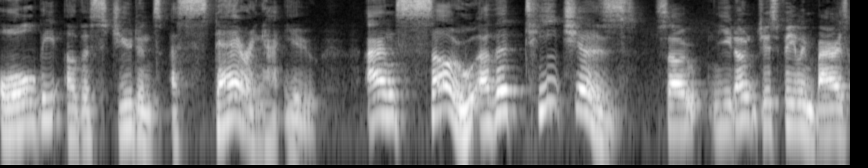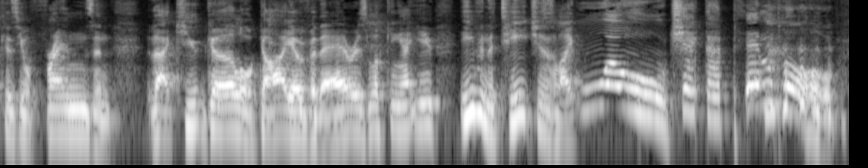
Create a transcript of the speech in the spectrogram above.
all the other students are staring at you, and so are the teachers. So you don't just feel embarrassed because your friends and that cute girl or guy over there is looking at you. Even the teachers are like, whoa, check that pimple.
